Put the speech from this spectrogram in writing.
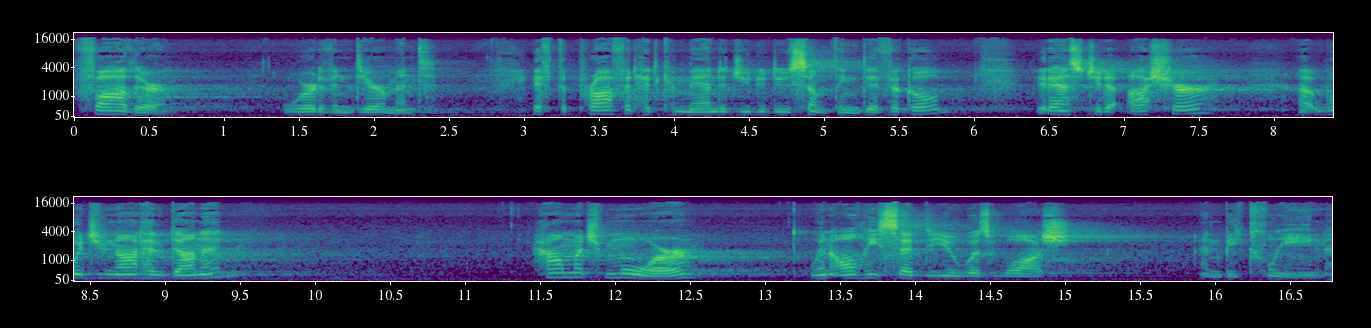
Father, word of endearment. If the prophet had commanded you to do something difficult, it asked you to usher, uh, would you not have done it? How much more when all he said to you was wash and be clean?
